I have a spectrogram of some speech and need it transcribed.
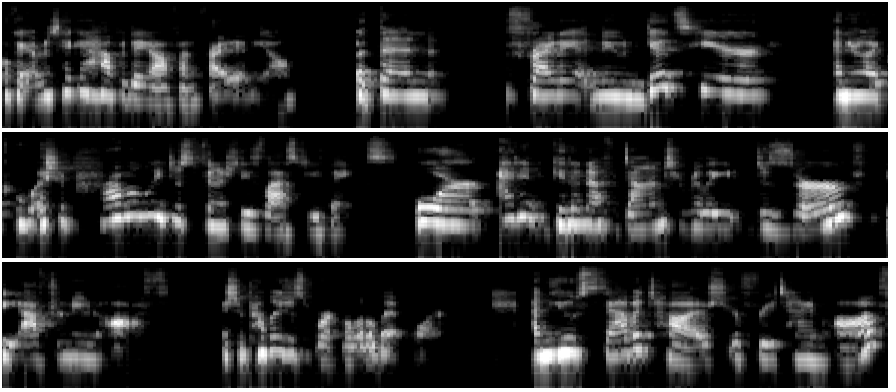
okay, I'm to take a half a day off on Friday, Neil. But then Friday at noon gets here and you're like, oh, I should probably just finish these last few things. Or I didn't get enough done to really deserve the afternoon off. I should probably just work a little bit more and you sabotage your free time off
